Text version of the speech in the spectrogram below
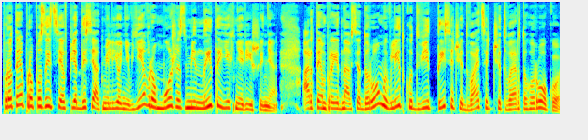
Проте пропозиція в 50 мільйонів євро може змінити їхнє рішення. Артем приєднався до Роми влітку 2024 року.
